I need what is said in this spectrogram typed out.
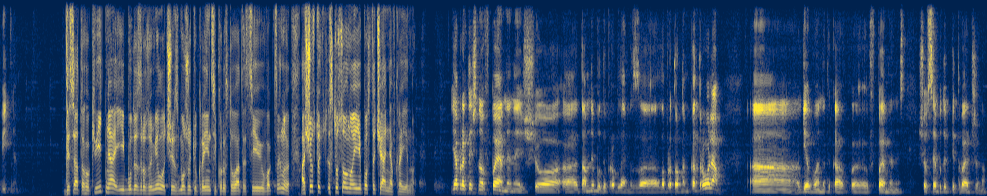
квітня. 10 квітня, і буде зрозуміло, чи зможуть українці користуватися цією вакциною. А що стосовно її постачання в країну? Я практично впевнений, що е, там не буде проблем з лабораторним контролем. Е, є в мене така впевненість, що все буде підтверджено.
